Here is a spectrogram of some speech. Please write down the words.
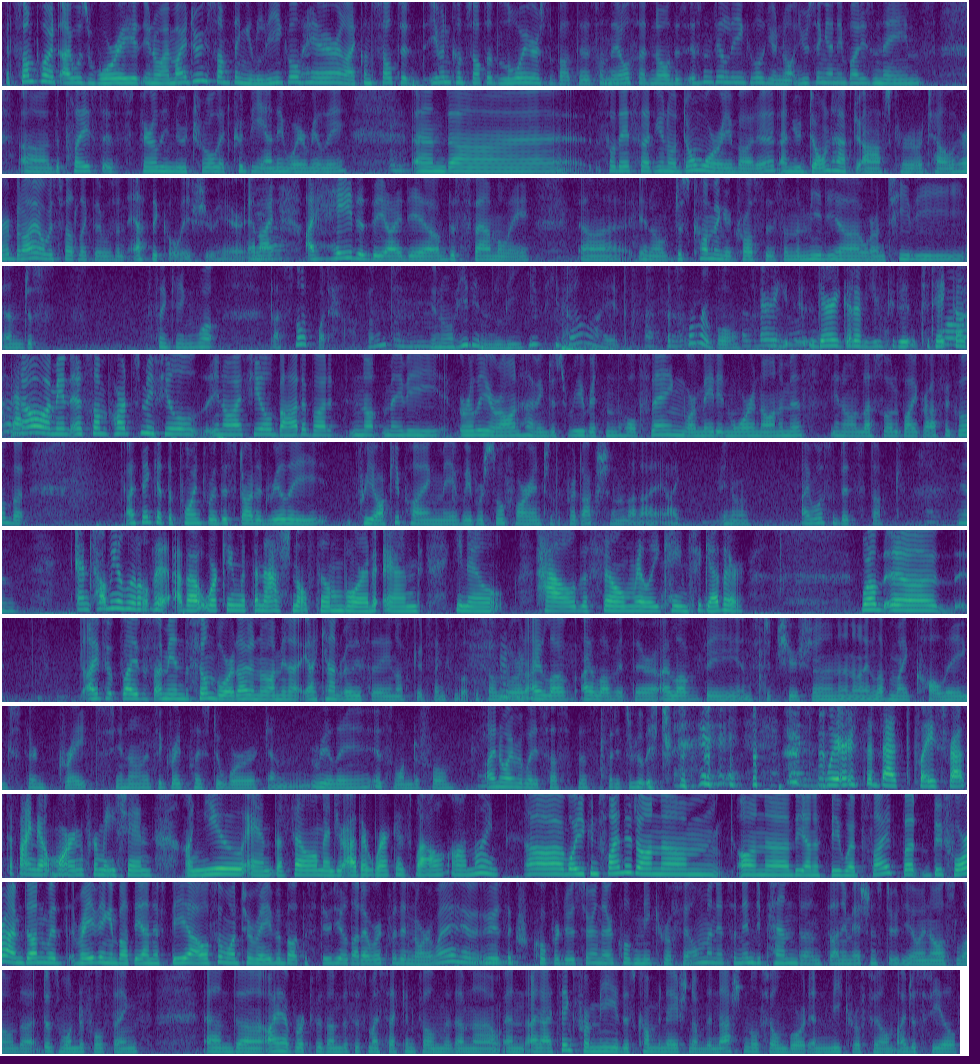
at some point I was worried, you know, am I doing something illegal here? And I consulted, even consulted lawyers about this, and they all said, no, this isn't illegal. You're not using anybody's names. Uh, the place is fairly neutral. It could be anywhere, really. Mm-hmm. And uh, so they said, you know, don't worry about it, and you don't have to ask her or tell her. But I always felt like there was an ethical issue here, and yeah. I, I hated the idea of this family, uh, you know, just coming across this in the media or on TV and just thinking, well, that's not what happened happened. Mm-hmm. You know, he didn't leave; he died. Absolutely. That's horrible. That's very, very good of you to to take well, those steps. No, I mean, as some parts of me feel, you know, I feel bad about it. Not maybe earlier on having just rewritten the whole thing or made it more anonymous, you know, less autobiographical. But I think at the point where this started really preoccupying me, we were so far into the production that I, I you know, I was a bit stuck. Absolutely. Yeah. And tell me a little bit about working with the National Film Board and, you know, how the film really came together. Well, uh, I've, I've, I mean, the film board. I don't know. I mean, I, I can't really say enough good things about the film board. I love, I love it there. I love the institution, and I love my colleagues. They're great. You know, it's a great place to work, and really, it's wonderful. I know everybody says this, but it's really true. and where's the best place for us to find out more information on you and the film and your other work as well online? Uh, well, you can find it on um, on uh, the NFB website. But before I'm done with raving about the NFB NFB. I also want to rave about the studio that I work with in Norway, who, who is the co-producer, and they're called Mikrofilm, and it's an independent animation studio in Oslo that does wonderful things. And uh, I have worked with them. This is my second film with them now, and and I think for me, this combination of the National Film Board and Mikrofilm, I just feel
